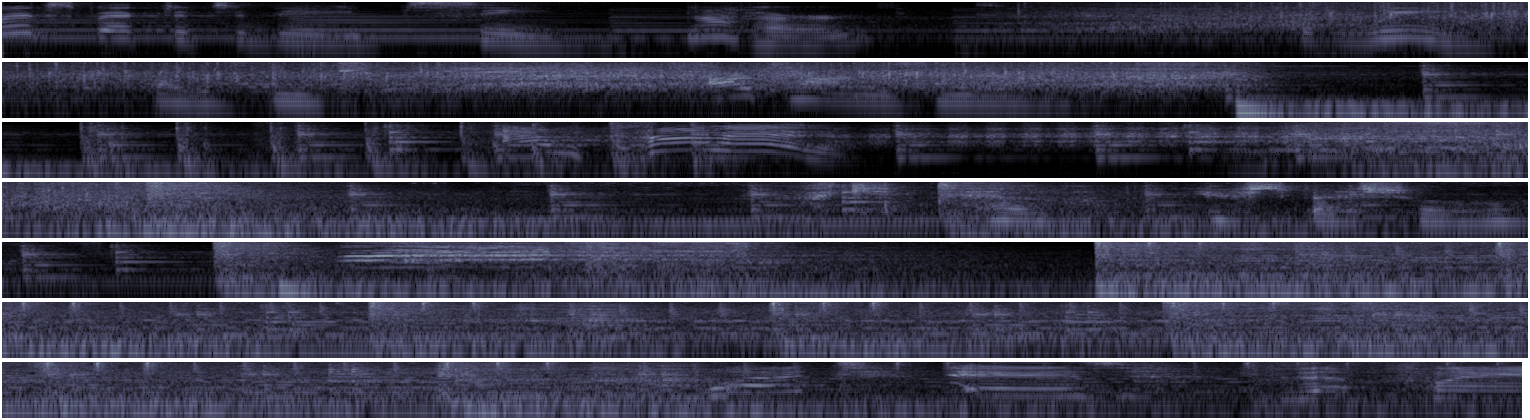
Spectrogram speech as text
We're expected to be seen, not heard. But we are the future. Our time is now. I'm coming! I can tell you're special. What is the plan?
